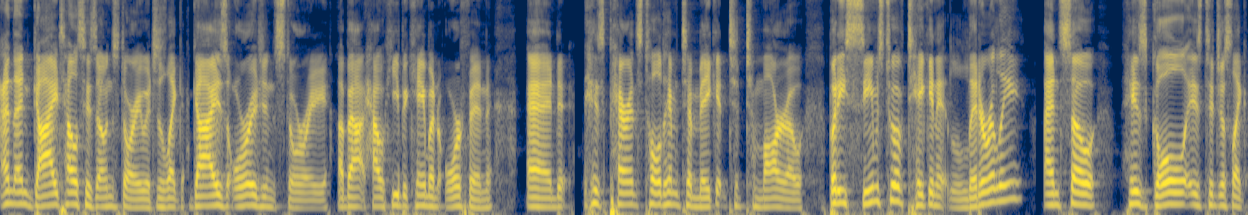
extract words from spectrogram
And then Guy tells his own story, which is like Guy's origin story about how he became an orphan and his parents told him to make it to tomorrow, but he seems to have taken it literally. And so his goal is to just like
